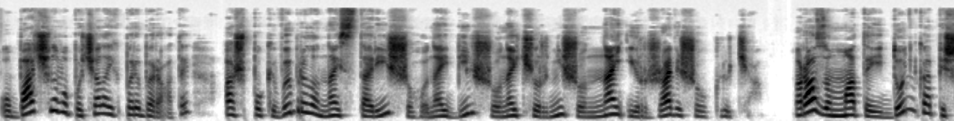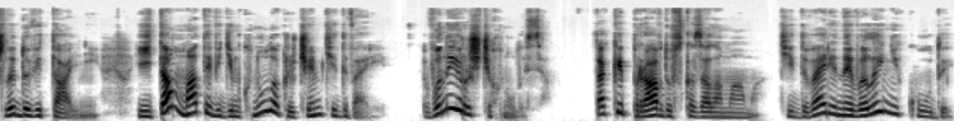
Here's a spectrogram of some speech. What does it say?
Обачливо почала їх перебирати, аж поки вибрала найстарішого, найбільшого, найчорнішого, найіржавішого ключа. Разом мати й донька пішли до вітальні, і там мати відімкнула ключем ті двері. Вони й розчахнулися. Таки правду сказала мама. Ті двері не вели нікуди,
